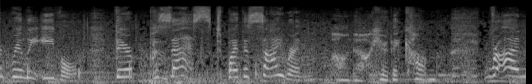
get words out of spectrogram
Aren't really evil. They're possessed by the siren. Oh no, here they come. Run!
